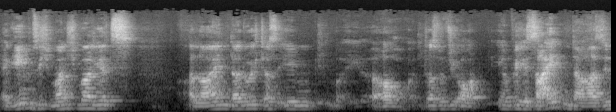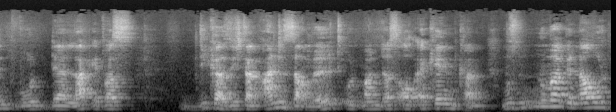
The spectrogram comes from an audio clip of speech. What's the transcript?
ergeben sich manchmal jetzt allein dadurch, dass eben auch, dass natürlich auch irgendwelche Seiten da sind, wo der Lack etwas dicker sich dann ansammelt und man das auch erkennen kann. Muss nur mal genau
